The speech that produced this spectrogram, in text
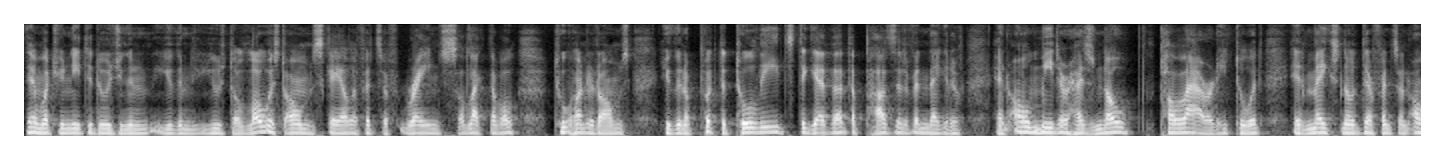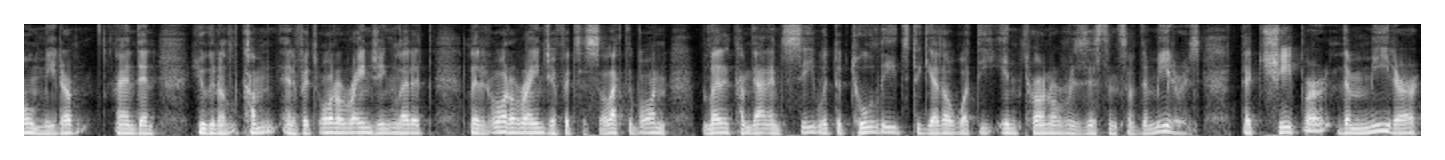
Then what you need to do is you're going you're going to use the lowest ohm scale if it's a range selectable, 200 ohms. You're going to put the two leads together, the positive and negative. An ohm meter has no polarity to it. It makes no difference. An ohm meter and then you're gonna come and if it's auto ranging, let it let it auto range. If it's a selectable one, let it come down and see with the two leads together what the internal resistance of the meter is. The cheaper the meter,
